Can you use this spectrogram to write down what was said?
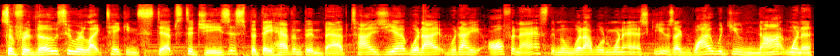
so for those who are like taking steps to Jesus, but they haven't been baptized yet, what I what I often ask them and what I would want to ask you is like, why would you not want to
